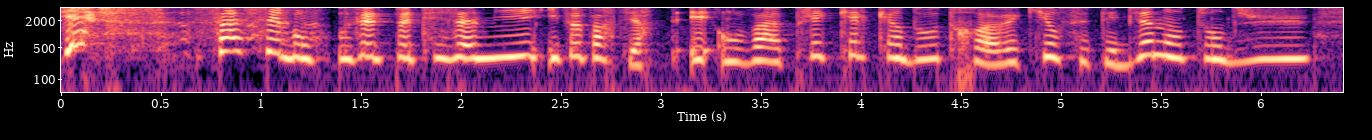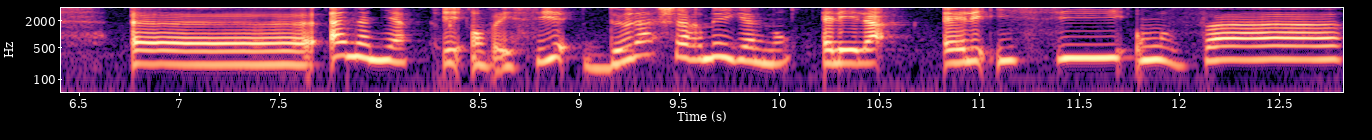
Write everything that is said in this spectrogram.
Yes Ça c'est bon. Vous êtes petits amis, il peut partir. Et on va appeler quelqu'un d'autre avec qui on s'était bien entendu. Euh, Anania. Et on va essayer de la charmer également. Elle est là. Elle est ici, on va...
